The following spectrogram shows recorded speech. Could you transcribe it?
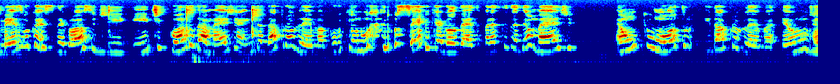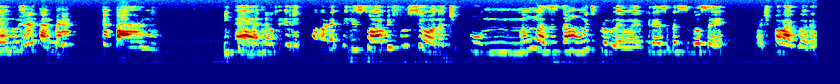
Mesmo com esse negócio de Git, quando dá mesh ainda dá problema, porque eu nunca não sei o que acontece. Parece que você deu mesh, é um com o outro e dá problema. Eu não vejo isso. É, é Então, é, mas eu a hora que ele sobe funciona. Tipo, não, às vezes dá muitos problemas. Eu queria saber se você Pode falar agora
